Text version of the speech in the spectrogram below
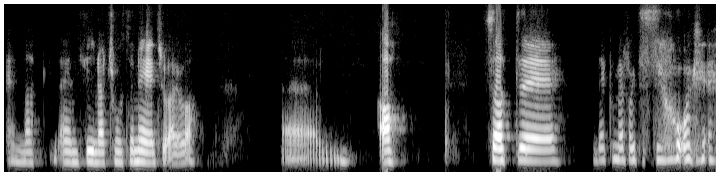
en, en fyrnationsturnering tror jag det var. Eh, ja, så att eh, det kommer jag faktiskt ihåg.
